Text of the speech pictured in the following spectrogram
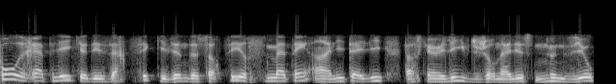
faut rappeler qu'il y a des articles qui viennent de sortir ce matin en Italie, parce qu'il y a un livre du journaliste Nunzio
